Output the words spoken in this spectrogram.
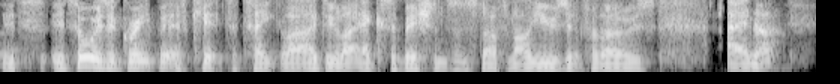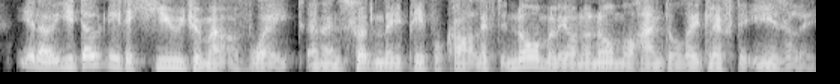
it's it's always a great bit of kit to take like i do like exhibitions and stuff and i'll use it for those and yeah you know, you don't need a huge amount of weight, and then suddenly people can't lift it. Normally, on a normal handle, they'd lift it easily,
